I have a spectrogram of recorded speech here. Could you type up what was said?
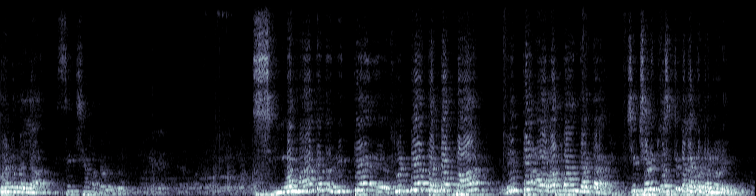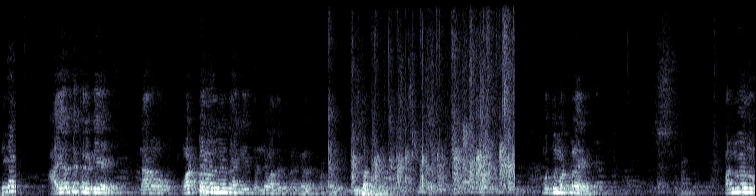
ದೊಡ್ಡದಲ್ಲ ಶಿಕ್ಷಣ ದೊಡ್ಡದು. ಇವನ್ ಮಾತಾಡ ವಿದ್ಯೆ, ದುಡ್ಡೇ ದೊಡ್ಡಪ್ಪ, ವಿದ್ಯೆ ಅವರಪ್ಪ ಅಂತ ಹೇಳ್ತಾರೆ. ಶಿಕ್ಷಣಕ್ಕೆ ಎಷ್ಟು ಬೆಲೆ ಕೊಟ್ಟರು ನೋಡಿ. ಹೀಗಾಗಿ ಆಯೋಜಕರಿಗೆ ನಾನು ಮೊಟ್ಟ ಮೊದಲನೇದಾಗಿ ಧನ್ಯವಾದಗಳನ್ನು ಹೇಳಕ್ ಇಷ್ಟಪಡ್ತೇನೆ. ಮುದ್ದು ಮಕ್ಕಳೇ, ಅನ್ನೋದು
